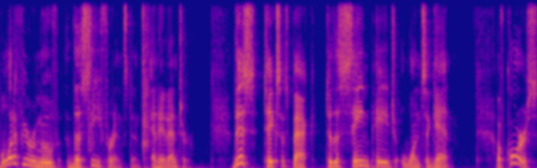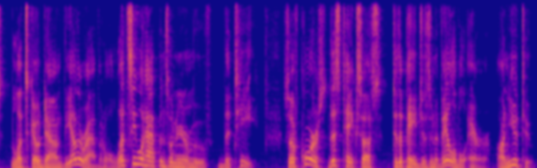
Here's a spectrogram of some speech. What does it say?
But what if we remove the C, for instance, and hit enter? This takes us back to the same page once again. Of course, let's go down the other rabbit hole. Let's see what happens when we remove the T. So of course, this takes us to the pages and available error on YouTube.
